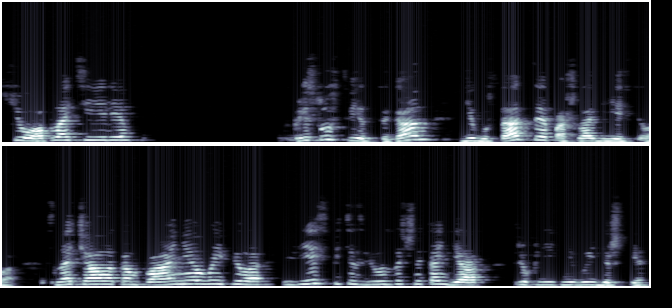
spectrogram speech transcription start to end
все оплатили». В присутствии цыган дегустация пошла весело. Сначала компания выпила весь пятизвездочный коньяк трехлетней выдержки,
